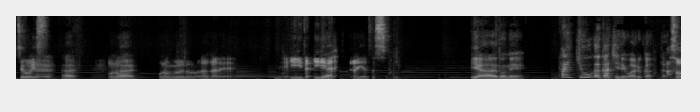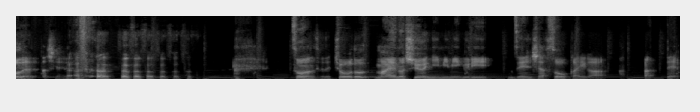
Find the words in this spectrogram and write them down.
すごいです。はい。この、はいこのムードの中で、ね、いいだ、いいいやだしづらいやつですよね。いや、あのね、体調がガチで悪かったそうだよね、確かにね。あそうそうそうそうそうそう。そうなんですよね。ちょうど前の週に耳ぐり全社総会があって、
